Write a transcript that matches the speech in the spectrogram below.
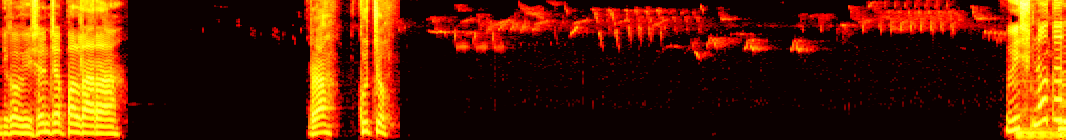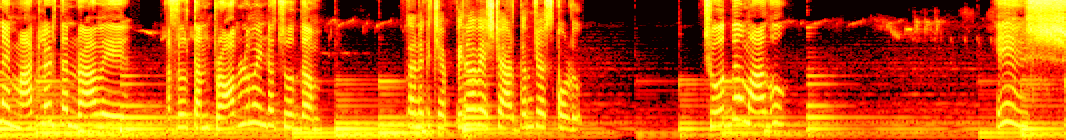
నీకు ఒక విషయం చెప్పాలి రారా రా కూర్చో. విష్ణుతో నేను మాట్లాడతాను రావే. అసలు తన ప్రాబ్లం ఏంటో చూద్దాం. తనకి చెప్పినా వేస్ట్ అర్థం చేసుకోడు. చూద్దాం ఆగు. ఏ ష్.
